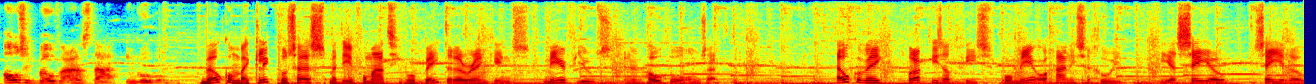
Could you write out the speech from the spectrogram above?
als ik bovenaan sta in Google. Welkom bij Klikproces met informatie voor betere rankings, meer views en een hogere omzet. Elke week praktisch advies voor meer organische groei via SEO, CRO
